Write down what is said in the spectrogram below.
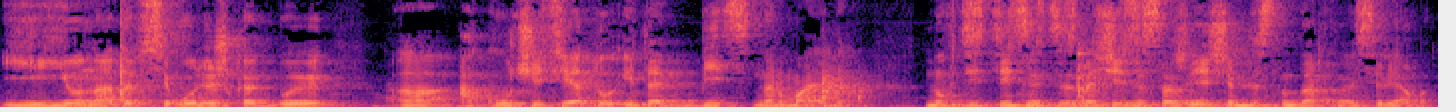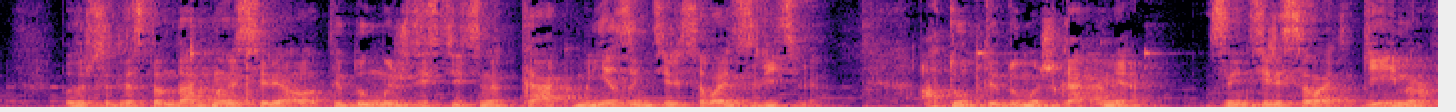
и ее надо всего лишь как бы а, окучить эту и добить нормально. Но в действительности значительно сложнее, чем для стандартного сериала. Потому что для стандартного сериала ты думаешь действительно, как мне заинтересовать зрителя. А тут ты думаешь, как мне заинтересовать геймеров,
